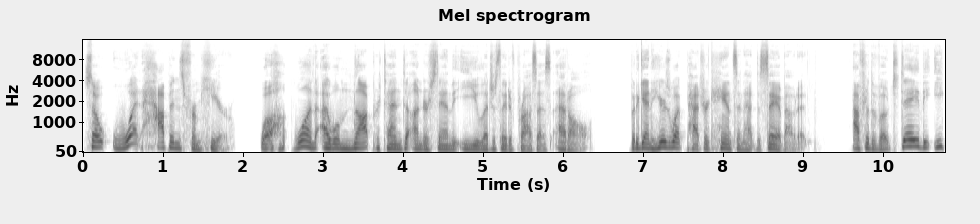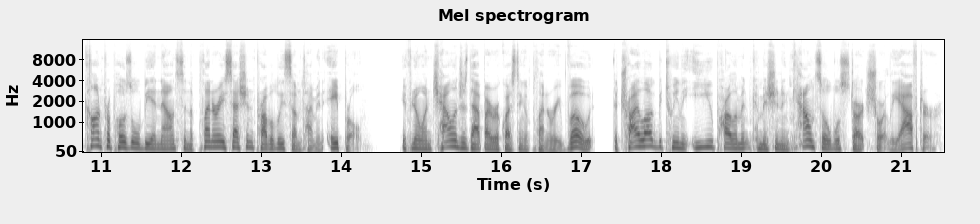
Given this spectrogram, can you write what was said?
So, what happens from here? Well, one, I will not pretend to understand the EU legislative process at all. But again, here's what Patrick Hansen had to say about it. After the vote today, the econ proposal will be announced in the plenary session probably sometime in April. If no one challenges that by requesting a plenary vote, the trilogue between the EU Parliament, Commission, and Council will start shortly after.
